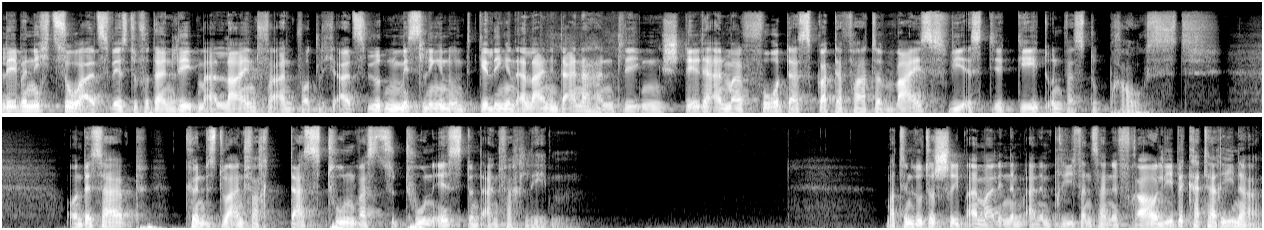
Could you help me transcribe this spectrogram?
Lebe nicht so, als wärst du für dein Leben allein verantwortlich, als würden Misslingen und Gelingen allein in deiner Hand liegen. Stell dir einmal vor, dass Gott der Vater weiß, wie es dir geht und was du brauchst. Und deshalb könntest du einfach das tun, was zu tun ist und einfach leben. Martin Luther schrieb einmal in einem Brief an seine Frau, liebe Katharina,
